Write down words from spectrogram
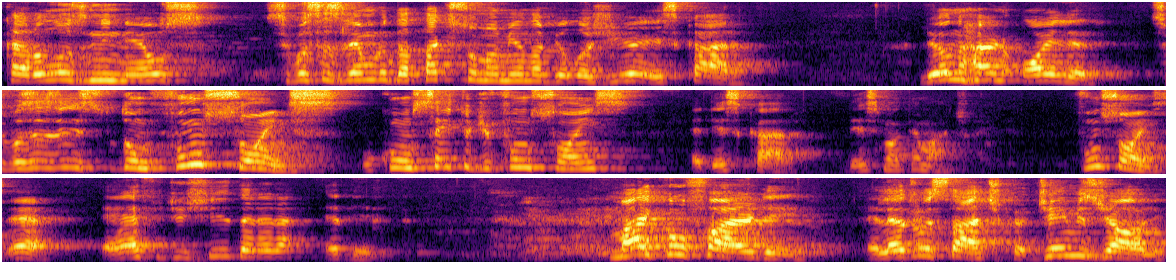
Carolus Linnaeus. Se vocês lembram da taxonomia na biologia, é esse cara. Leonhard Euler. Se vocês estudam funções, o conceito de funções é desse cara, desse matemático. Funções, é. é f de x, é dele. Michael Faraday, eletrostática. James Joule,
